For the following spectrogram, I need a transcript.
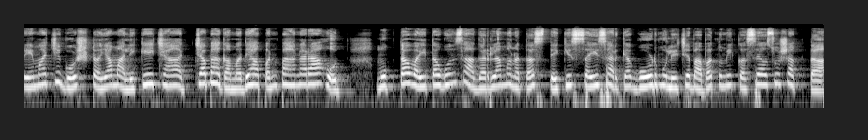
प्रेमाची गोष्ट या मालिकेच्या आजच्या भागामध्ये आपण पाहणार आहोत. मुक्ता वैतागून सागरला म्हणत असते की सईसारख्या गोड मुलीचे बाबा तुम्ही कसे असू शकता?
